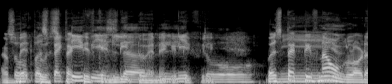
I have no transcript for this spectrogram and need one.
A so bad perspective, perspective is can lead the to a negative lead feeling. to பெர்ஸ்பெக்டிவ்னா me- உங்களோட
